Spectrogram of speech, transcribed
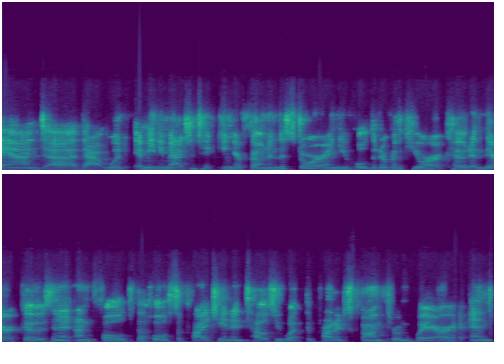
And uh, that would, I mean, imagine taking your phone in the store and you hold it over the QR code and there it goes and it unfolds the whole supply chain and tells you what the product's gone through and where. And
